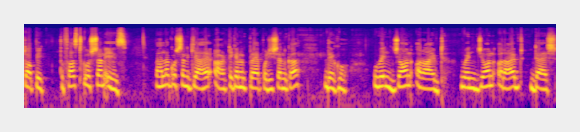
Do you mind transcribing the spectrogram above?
topic the first question is पहला क्वेश्चन क्या है? आर्टिकल प्रेपोजिशन का। देखो when John arrived when John arrived dash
